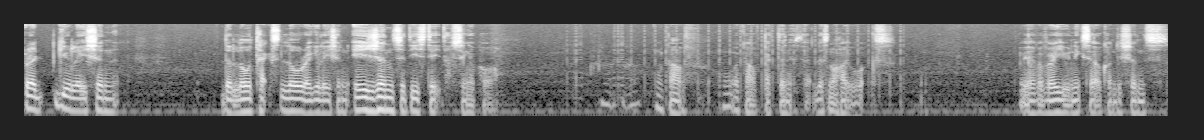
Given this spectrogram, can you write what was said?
regulation, the low tax, low regulation Asian city state of Singapore. Mm-hmm. What kind of what kind of pattern is that? That's not how it works. We have a very unique set of conditions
